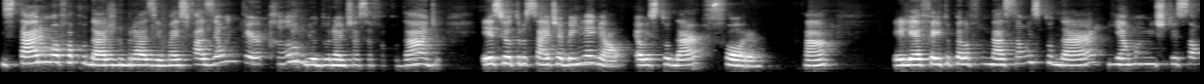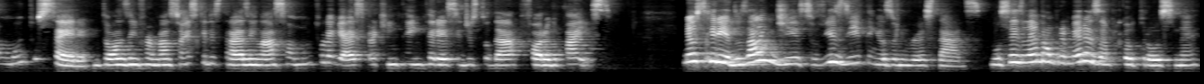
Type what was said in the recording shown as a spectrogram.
estar em uma faculdade no Brasil, mas fazer um intercâmbio durante essa faculdade, esse outro site é bem legal. É o Estudar Fora, tá? Ele é feito pela Fundação Estudar e é uma instituição muito séria. Então, as informações que eles trazem lá são muito legais para quem tem interesse de estudar fora do país. Meus queridos, além disso, visitem as universidades. Vocês lembram o primeiro exemplo que eu trouxe, né?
